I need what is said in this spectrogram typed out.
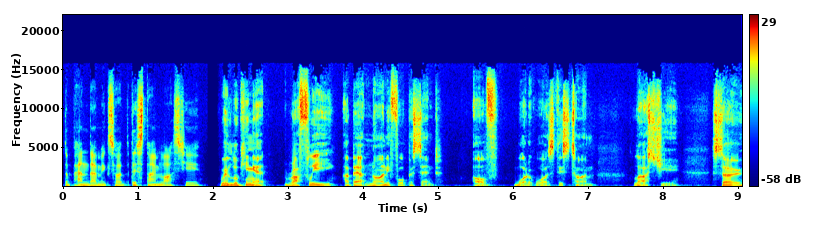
the pandemic, so at this time last year. We're looking at roughly about 94% of what it was this time last year. So,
